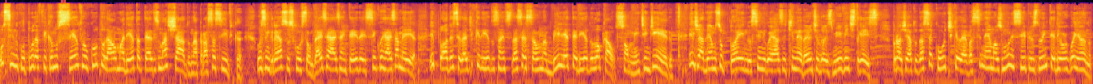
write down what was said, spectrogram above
O Cine Cultura fica no Centro Cultural Marieta Teles Machado, na Praça Cívica. Os ingressos custam R$ 10 a inteira e R$ 5 a meia e podem ser adquiridos antes da sessão na bilheteria do local, somente em dinheiro. E já demos o play no Cine Goiás Itinerante 2023, projeto da Secult que leva cinema aos municípios do interior goiano ano.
